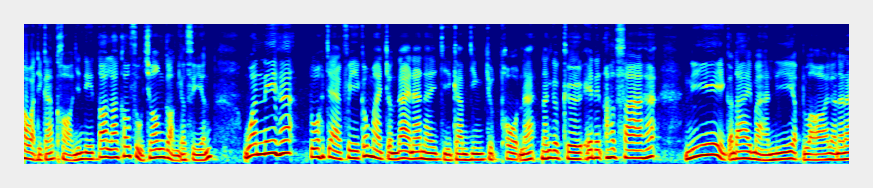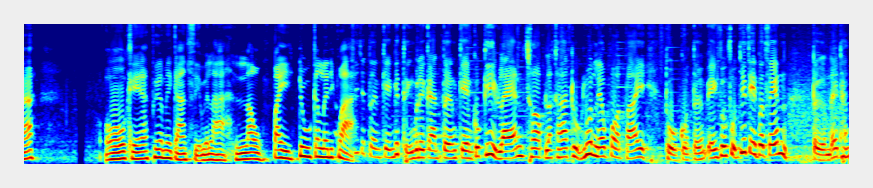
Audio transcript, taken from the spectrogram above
สวัสดีครับ ขอยินดีต้อนรับเข้าสู่ช่องก่อนเกษียณ วันนี้ฮะ ตัวแจกฟรีก็มาจนได้นะในกิจกรรมยิงจุดโทษนะ นั่นก็คือเอเดนอาซาฮะ นี่ก็ได้มาเรียบร้อยแล้วนะนะ โอเคฮะเพื่อไม่ให้การเสียเวลาเราไปดูกันเลยดีกว่า ที่จะเติมเกมก็ถึงบริการเติมเกมคุกกี้แลนด์ชอบราคาถูกรวดเร็วปลอดภัย ถูกกว่าเติมเองสูงสุด 20%เติมได้ทั้ง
